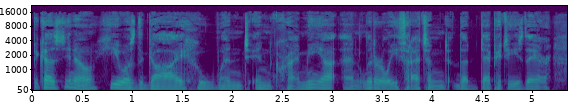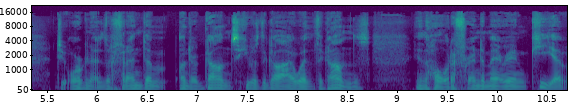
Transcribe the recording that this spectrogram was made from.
because, you know, he was the guy who went in Crimea and literally threatened the deputies there to organize the referendum under guns. He was the guy with the guns in the whole referendum area in Kiev,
